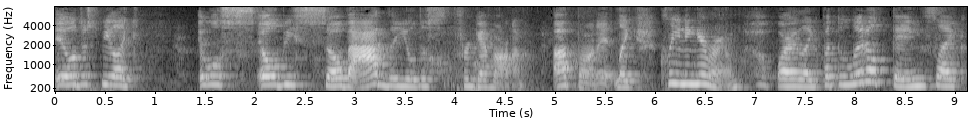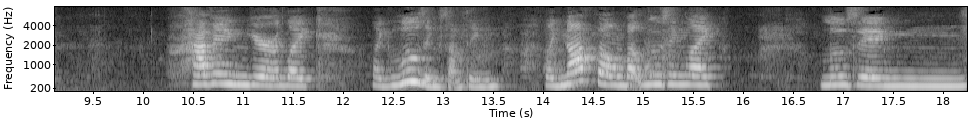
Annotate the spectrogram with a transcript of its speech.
it'll just be like it will it will be so bad that you'll just forgive on up on it like cleaning your room or like but the little things like having your like like losing something like not phone but losing like losing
